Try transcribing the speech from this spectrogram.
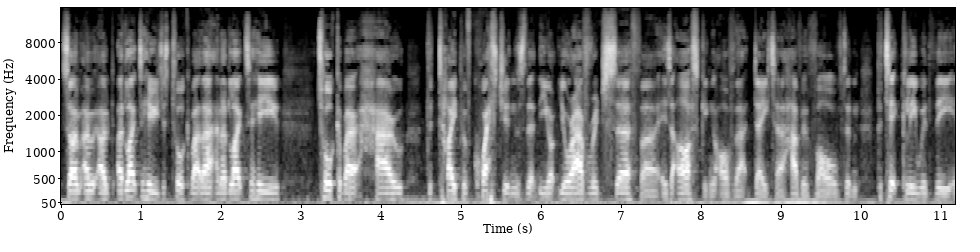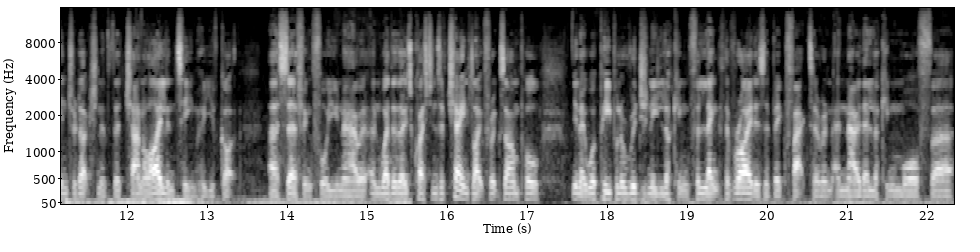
So i would like to hear you just talk about that, and I'd like to hear you talk about how the type of questions that the, your average surfer is asking of that data have evolved, and particularly with the introduction of the Channel Island team, who you've got uh, surfing for you now, and whether those questions have changed. Like, for example, you know, were people originally looking for length of ride as a big factor, and, and now they're looking more for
